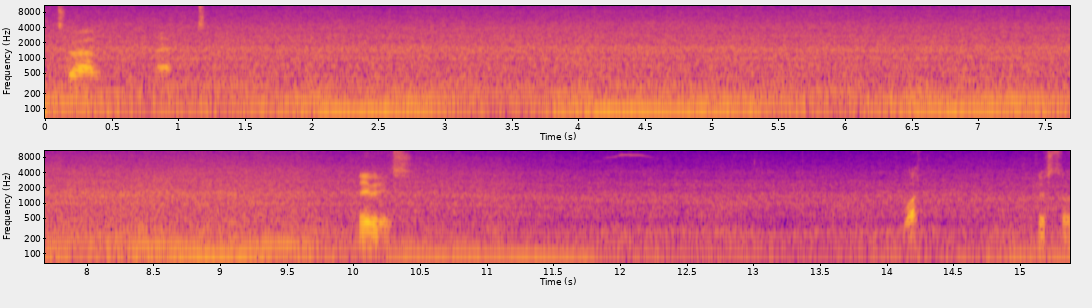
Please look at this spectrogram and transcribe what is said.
Up to our left. There it is. What? Just a,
